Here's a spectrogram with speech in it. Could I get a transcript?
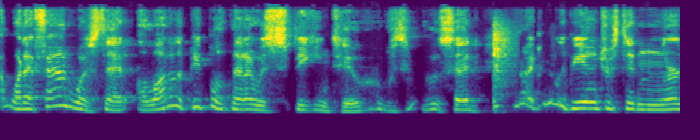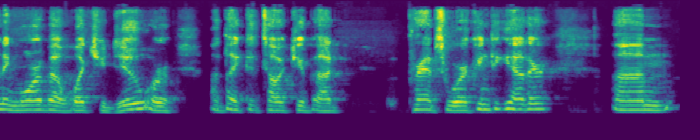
what i found was that a lot of the people that i was speaking to who, who said you know, i'd really be interested in learning more about what you do or i'd like to talk to you about perhaps working together um,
